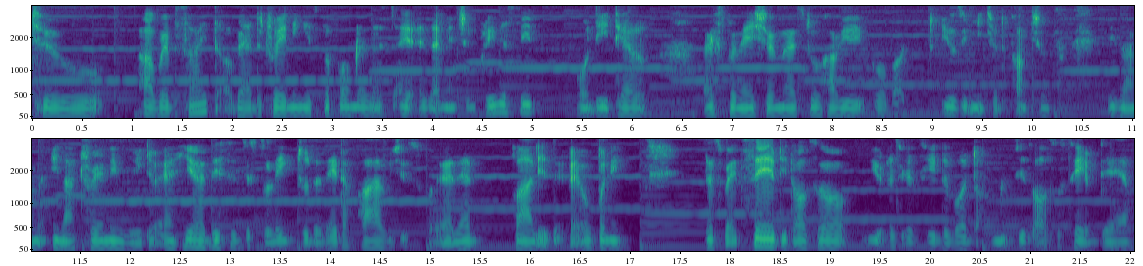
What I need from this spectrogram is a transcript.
to our website where the training is performed as, as I mentioned previously. More detailed explanation as to how you go about using each of the functions is in our training video. And here this is just a link to the data file which is for that file is by opening. That's where it's saved. It also you, as you can see the word document is also saved there.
